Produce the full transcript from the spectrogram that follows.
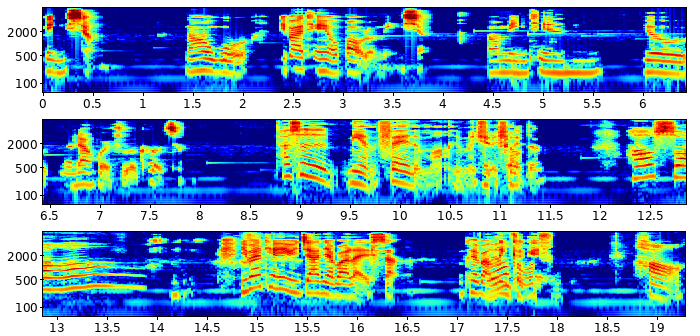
冥想。然后我礼拜天有报了冥想，然后明天有能量恢复的课程。它是免费的吗？你们学校的，好爽哦！礼拜天瑜伽你要不要来上？我可以把 link 给你。好，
